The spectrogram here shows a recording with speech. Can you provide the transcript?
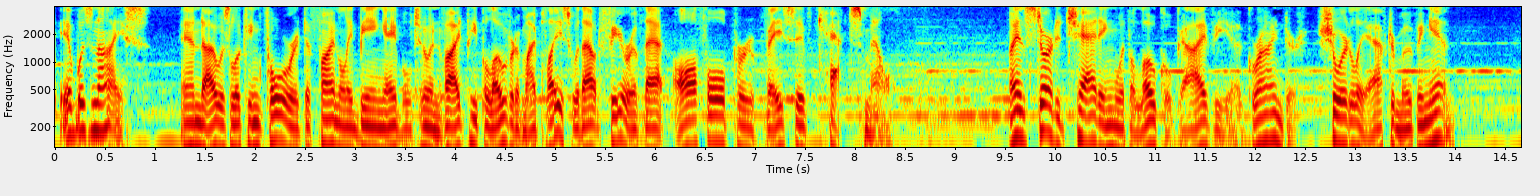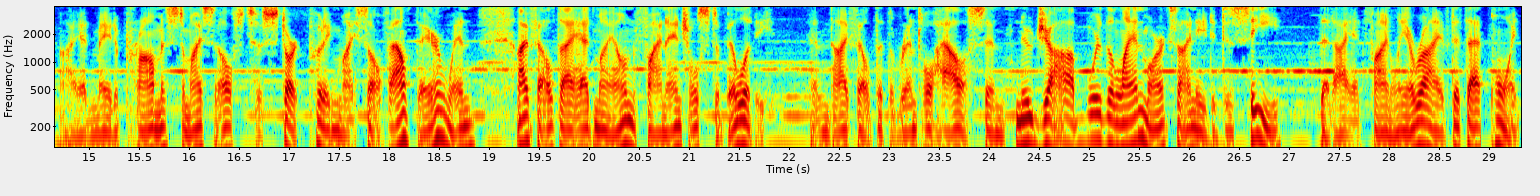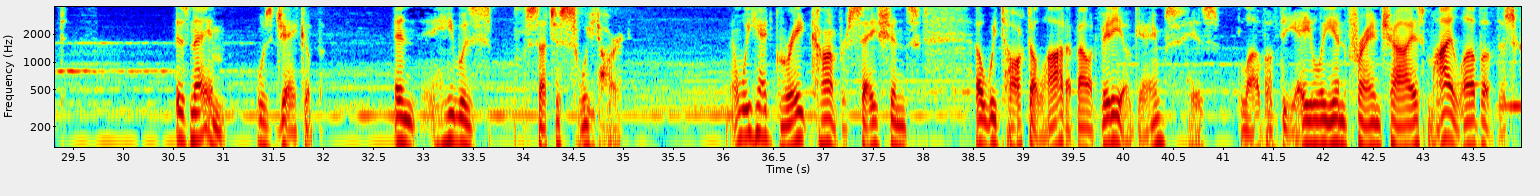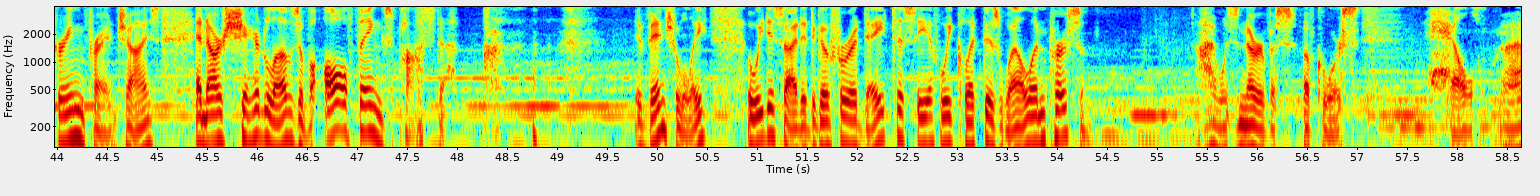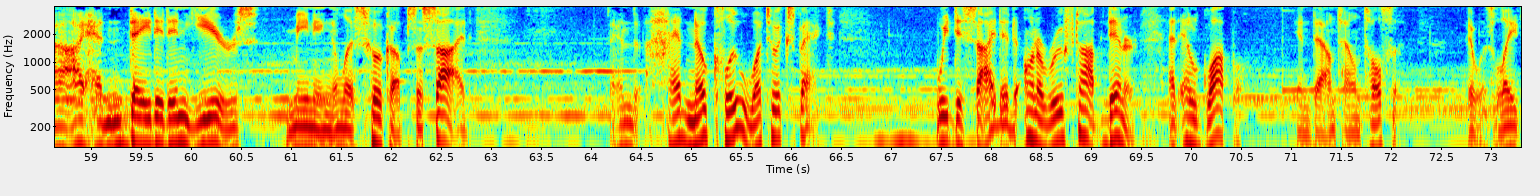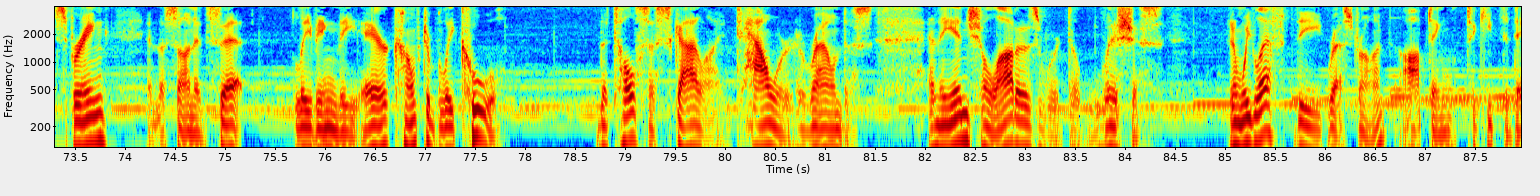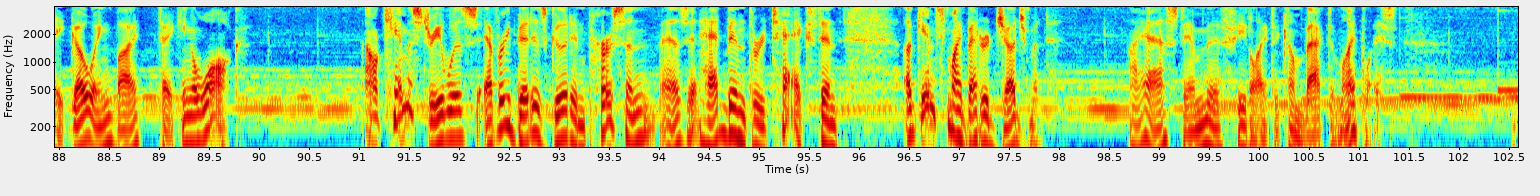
It was nice, and I was looking forward to finally being able to invite people over to my place without fear of that awful, pervasive cat smell. I had started chatting with a local guy via Grindr shortly after moving in. I had made a promise to myself to start putting myself out there when I felt I had my own financial stability and I felt that the rental house and new job were the landmarks I needed to see that I had finally arrived at that point. His name was Jacob, and he was such a sweetheart. And we had great conversations. Uh, we talked a lot about video games, his love of the Alien franchise, my love of the Scream franchise, and our shared loves of all things pasta. Eventually, we decided to go for a date to see if we clicked as well in person. I was nervous, of course. Hell, I hadn't dated in years, meaningless hookups aside, and I had no clue what to expect. We decided on a rooftop dinner at El Guapo in downtown Tulsa. It was late spring and the sun had set, leaving the air comfortably cool. The Tulsa skyline towered around us, and the enchiladas were delicious. And we left the restaurant, opting to keep the date going by taking a walk. Our chemistry was every bit as good in person as it had been through text, and against my better judgment, I asked him if he'd like to come back to my place.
